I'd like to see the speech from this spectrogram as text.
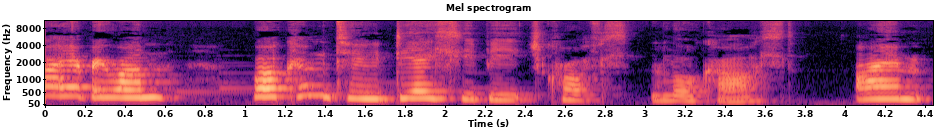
Hi everyone, welcome to DAC Beachcroft's Lawcast. I am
